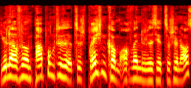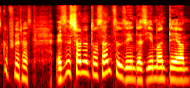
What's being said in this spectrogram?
will auf noch ein paar Punkte zu sprechen kommen, auch wenn du das jetzt so schön ausgeführt hast. Es ist schon interessant zu sehen, dass jemand, der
